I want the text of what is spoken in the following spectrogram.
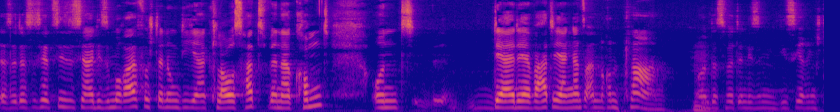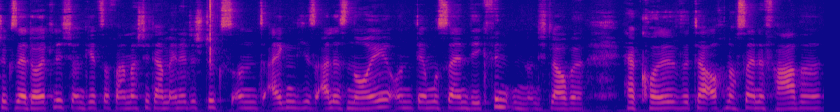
Also das ist jetzt dieses Jahr diese Moralvorstellung, die ja Klaus hat, wenn er kommt. Und der, der hatte ja einen ganz anderen Plan. Hm. Und das wird in diesem diesjährigen Stück sehr deutlich. Und jetzt auf einmal steht er am Ende des Stücks und eigentlich ist alles neu und der muss seinen Weg finden. Und ich glaube, Herr Koll wird da auch noch seine Farbe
